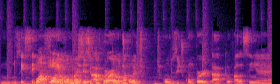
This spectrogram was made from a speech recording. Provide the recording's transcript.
não sei se seria Ou a forma erro, como você se a forma de, de, de, conduzir, de comportar, porque eu falo assim, é,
